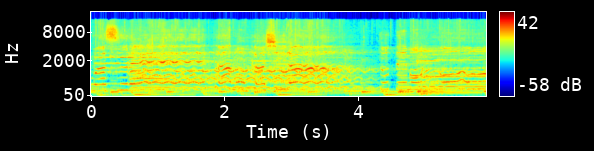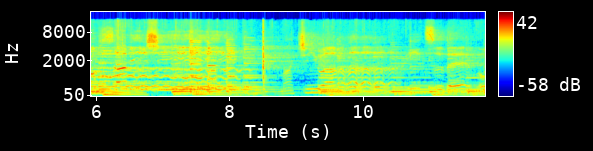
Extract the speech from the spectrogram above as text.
忘れたのかしら？とても寂しい。はいつでも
